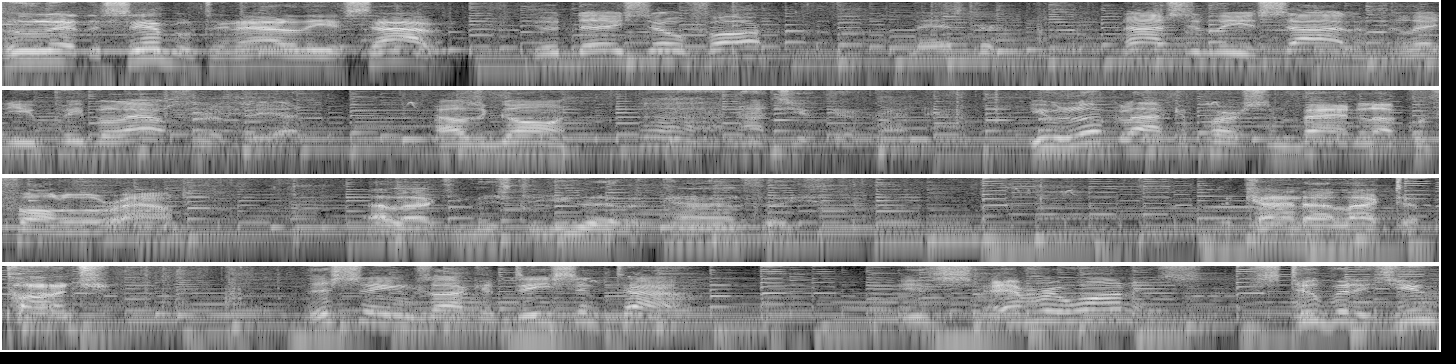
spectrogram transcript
Who let the simpleton out of the asylum? Good day so far? Master? Nice of the asylum to let you people out for a bit. How's it going? Ah, not too good right now. You look like a person bad luck would follow around. I like you, mister. You have a kind face. The kind I like to punch. This seems like a decent town. Is everyone as stupid as you?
